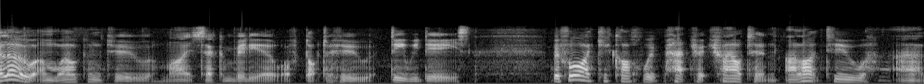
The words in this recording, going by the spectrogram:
Hello and welcome to my second video of Doctor Who DVDs. Before I kick off with Patrick Troughton, I like to uh,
